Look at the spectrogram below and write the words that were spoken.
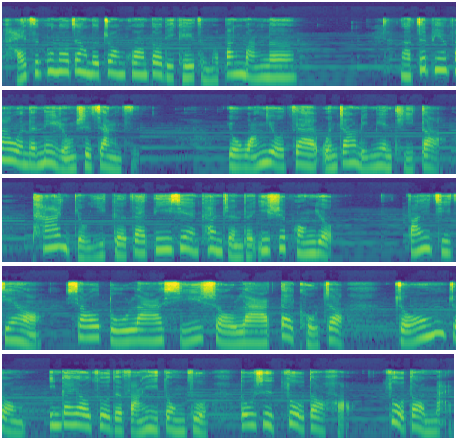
孩子碰到这样的状况，到底可以怎么帮忙呢？那这篇发文的内容是这样子：有网友在文章里面提到，他有一个在第一线看诊的医师朋友，防疫期间哦。消毒啦、洗手啦、戴口罩，种种应该要做的防疫动作都是做到好、做到满。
